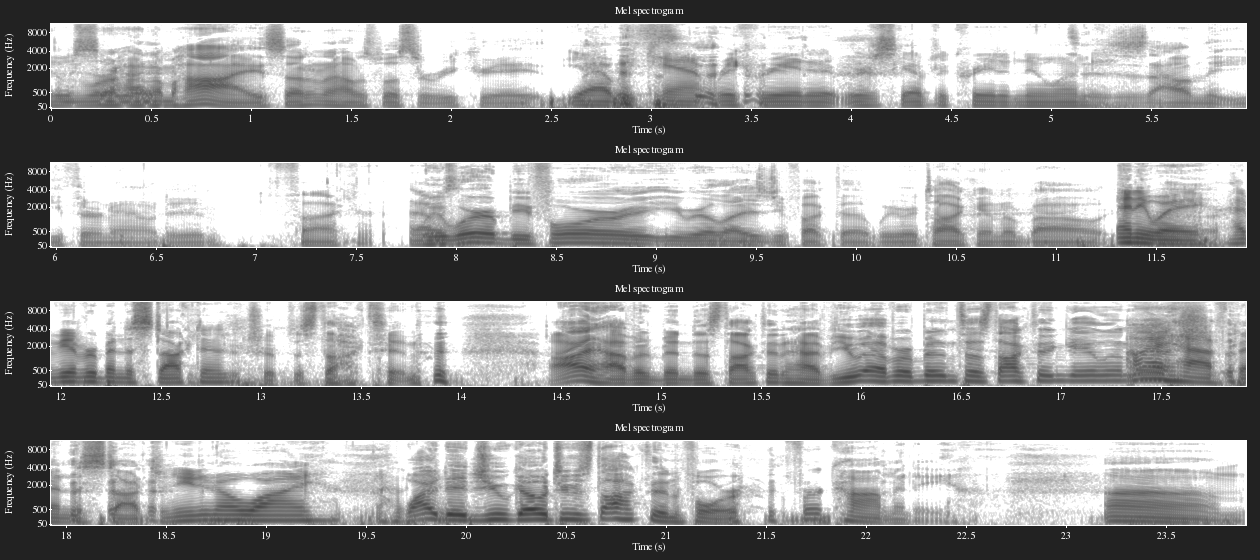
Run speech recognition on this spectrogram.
It was we're so good. I'm high, so I don't know how I'm supposed to recreate. Yeah, we can't recreate it. We're just gonna have to create a new one. This is out in the ether now, dude. Fuck. That we was- were before you realized you fucked up. We were talking about Anyway, your, have you ever been to your Stockton? trip to Stockton. I haven't been to Stockton. Have you ever been to Stockton, Galen? I Nash? have been to Stockton. You know why? Why did you go to Stockton for? for comedy. Um,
